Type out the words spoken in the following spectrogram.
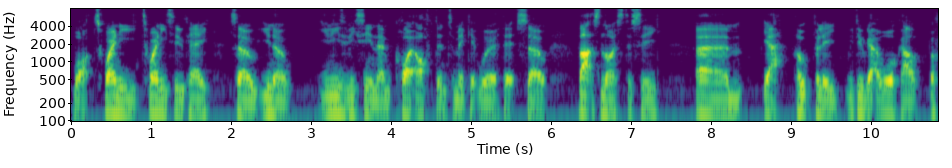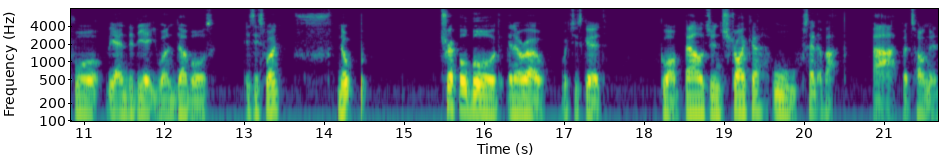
what 20 22k so you know you need to be seeing them quite often to make it worth it. So that's nice to see. Um, yeah hopefully we do get a walkout before the end of the 81 doubles. Is this one? Nope. Triple board in a row which is good. Go on Belgian striker. Ooh, centre back. Ah for Vertonghen.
